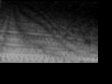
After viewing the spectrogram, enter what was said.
Bye.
